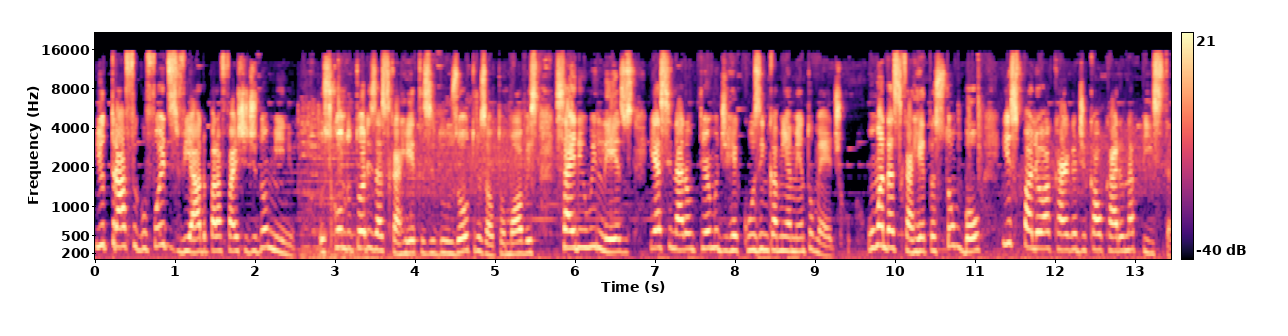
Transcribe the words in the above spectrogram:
e o tráfego foi desviado para a faixa de domínio. Os condutores das carretas e dos outros automóveis saíram ilesos e assinaram termo de recusa e encaminhamento médico. Uma das carretas tombou e espalhou a carga de calcário na pista.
